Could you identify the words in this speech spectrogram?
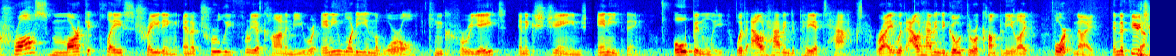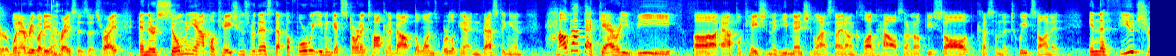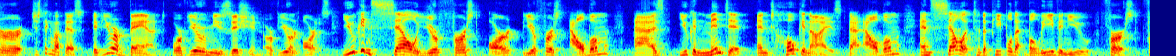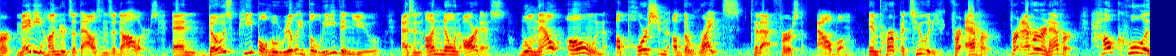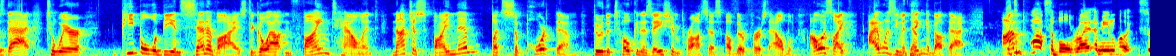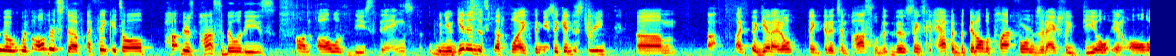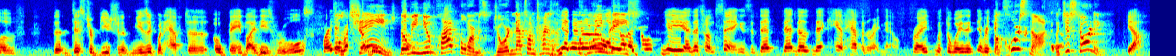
cross marketplace trading and a truly free economy where anybody in the world can create and exchange anything openly without having to pay a tax, right? Without having to go through a company like Fortnite in the future when everybody embraces this, right? And there's so many applications for this that before we even get started talking about the ones we're looking at investing in, how about that Gary Vee uh, application that he mentioned last night on Clubhouse. I don't know if you saw some of the tweets on it. In the future, just think about this. If you're a band or if you're a musician or if you're an artist, you can sell your first art, your first album as you can mint it and tokenize that album and sell it to the people that believe in you first for maybe hundreds of thousands of dollars. And those people who really believe in you as an unknown artist will now own a portion of the rights to that first album in perpetuity forever forever and ever. How cool is that to where people would be incentivized to go out and find talent, not just find them, but support them through the tokenization process of their first album. I was like, I wasn't even yeah. thinking about that. It's I'm, possible, right? I mean, look. So with all this stuff, I think it's all there's possibilities on all of these things. When you get into stuff like the music industry, um, I, again, I don't think that it's impossible. Those things could happen, but then all the platforms that actually deal in all of the distribution of music would have to obey by these rules. Right? They'll right change. There'll be new platforms, Jordan. That's what I'm trying to say. Yeah, no, no, Coinbase. No, I don't, I don't, yeah, yeah, that's what I'm saying. Is that that that, does, that can't happen right now, right? With the way that everything. Of course not. But just starting. Yeah.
